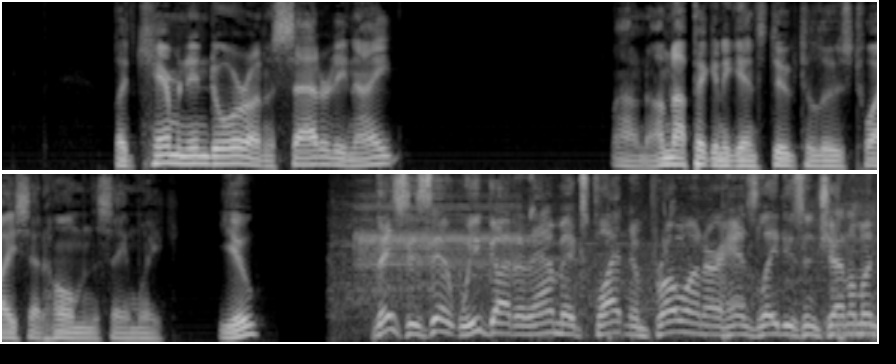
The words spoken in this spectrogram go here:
But Cameron Indoor on a Saturday night, I don't know. I'm not picking against Duke to lose twice at home in the same week. You? This is it. We've got an Amex Platinum Pro on our hands, ladies and gentlemen.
